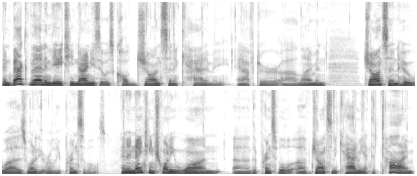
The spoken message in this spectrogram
And back then in the 1890s, it was called Johnson Academy after uh, Lyman Johnson, who was one of the early principals. And in 1921, uh, the principal of Johnson Academy at the time,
